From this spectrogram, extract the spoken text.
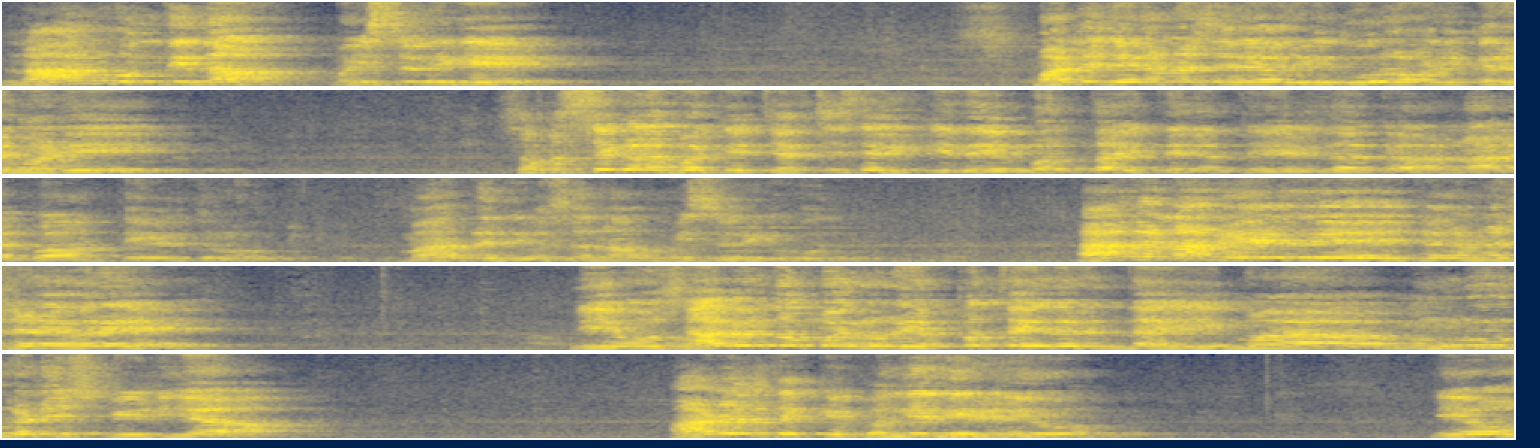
ನಾನು ಒಂದಿನ ಮೈಸೂರಿಗೆ ಮಾನ್ಯ ಜಗನ್ನಾಚಾರ್ಯ ಅವರಿಗೆ ದೂರವಾಣಿ ಕರೆ ಮಾಡಿ ಸಮಸ್ಯೆಗಳ ಬಗ್ಗೆ ಚರ್ಚಿಸಲಿಕ್ಕಿದೆ, ಬರ್ತಾ ಇದ್ದೇನೆ ಅಂತ ಹೇಳಿದಾಗ, ನಾಳೆ ಬಾ ಅಂತ ಹೇಳಿದರು. ಮಾರನೇ ದಿವಸ ನಾವು ಮೈಸೂರಿಗೆ ಹೋದ್ವಿ. ಆಗ ನಾನು ಹೇಳಿದೆ ಜಗನ್ನಾಥನೇ ಅವರೇ, ನೀವು ಸಾವಿರದ ಒಂಬೈನೂರ ಎಪ್ಪತ್ತೈದರಿಂದ ಈ ಮಂಗಳೂರು ಗಣೇಶ್ ಪೀಡಿಯ ಆಡಳಿತಕ್ಕೆ ಬಂದಿದ್ದೀರಿ ನೀವು. ನೀವು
